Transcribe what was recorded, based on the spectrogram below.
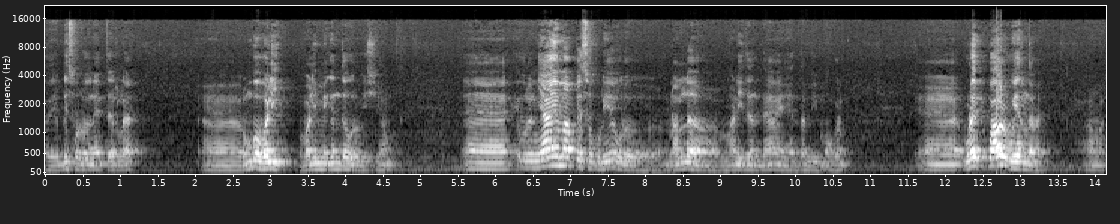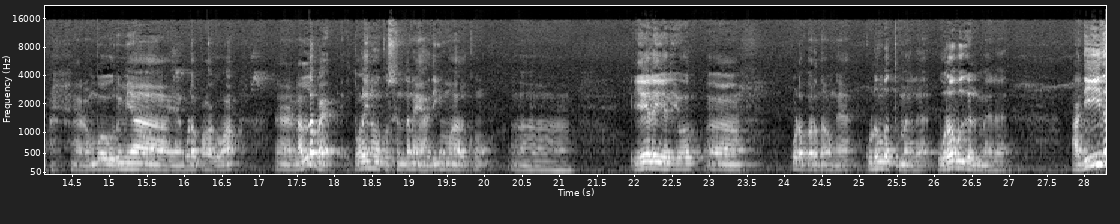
அது எப்படி சொல்கிறதுனே தெரில ரொம்ப வலி வலி மிகுந்த ஒரு விஷயம். ஒரு நியாயமாக பேசக்கூடிய ஒரு நல்ல மனிதன் தான் என் தம்பி மோகன். உழைப்பால் உயர்ந்தவன். ஆமாம் ரொம்ப உரிமையாக என் கூட பழகுவான். நல்ல பய தொலைநோக்கு சிந்தனை அதிகமாக இருக்கும். ஏழை எளியோர் கூட பிறந்தவங்க குடும்பத்து மேலே உறவுகள் மேலே அதீத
